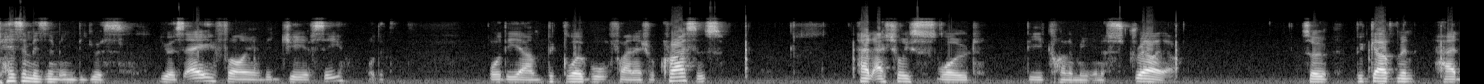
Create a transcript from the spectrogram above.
pessimism in the US, USA following the GFC or the or the um, the global financial crisis had actually slowed the economy in Australia. So the government had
